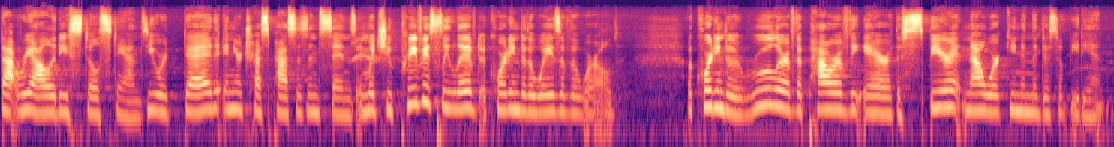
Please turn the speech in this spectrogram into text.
That reality still stands. You were dead in your trespasses and sins, in which you previously lived according to the ways of the world, according to the ruler of the power of the air, the spirit now working in the disobedient.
